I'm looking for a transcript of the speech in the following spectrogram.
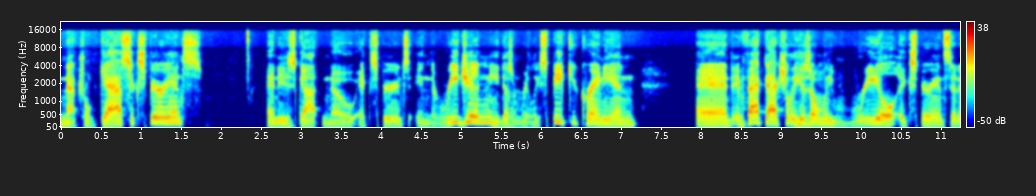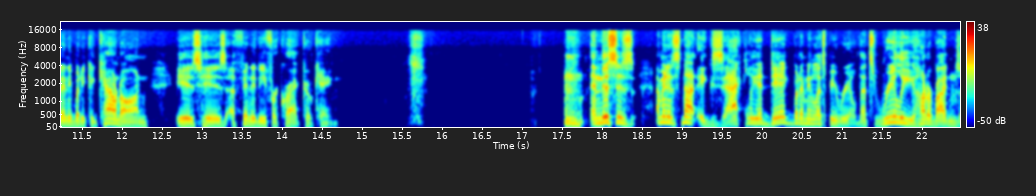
natural gas experience and he's got no experience in the region, he doesn't really speak Ukrainian. And in fact, actually, his only real experience that anybody could count on is his affinity for crack cocaine. And this is, I mean, it's not exactly a dig, but I mean, let's be real. That's really Hunter Biden's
